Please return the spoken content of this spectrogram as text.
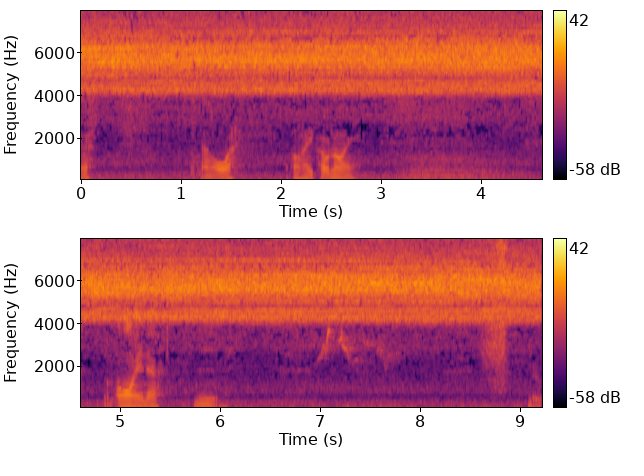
ฮะเอาอะเอาให้เขาหน่อยน้ำอ้อยนะนี่ดู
